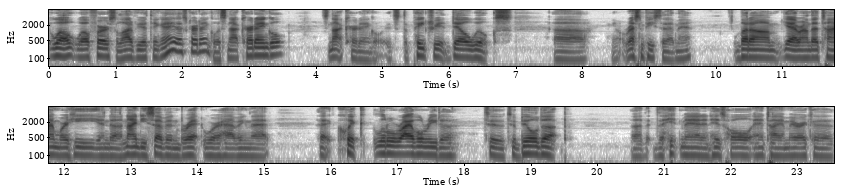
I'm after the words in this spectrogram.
Well, well, first, a lot of you are thinking, "Hey, that's Kurt Angle." It's not Kurt Angle. It's not Kurt Angle. It's the Patriot Del Wilkes. Uh, you know, rest in peace to that man. But um, yeah, around that time where he and uh, '97 Bret were having that that quick little rivalry to to to build up uh, the, the Hitman and his whole anti-America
